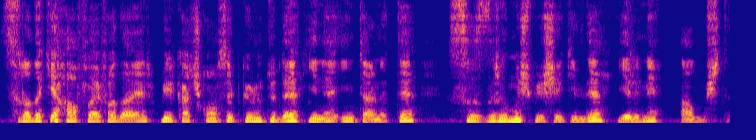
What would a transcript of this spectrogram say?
sıradaki Half-Life'a dair birkaç konsept görüntü de yine internette sızdırılmış bir şekilde yerini almıştı.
